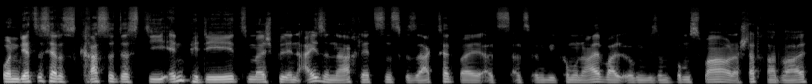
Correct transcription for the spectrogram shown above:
Und jetzt ist ja das Krasse, dass die NPD zum Beispiel in Eisenach letztens gesagt hat, weil als, als irgendwie Kommunalwahl irgendwie so ein Bums war oder Stadtratwahl,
